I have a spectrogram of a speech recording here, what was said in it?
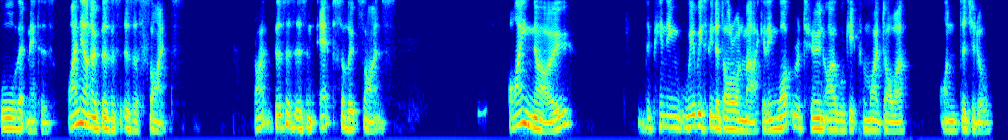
all that matters. I now know business is a science right? Business is an absolute science. I know, depending where we spend a dollar on marketing, what return I will get for my dollar on digital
